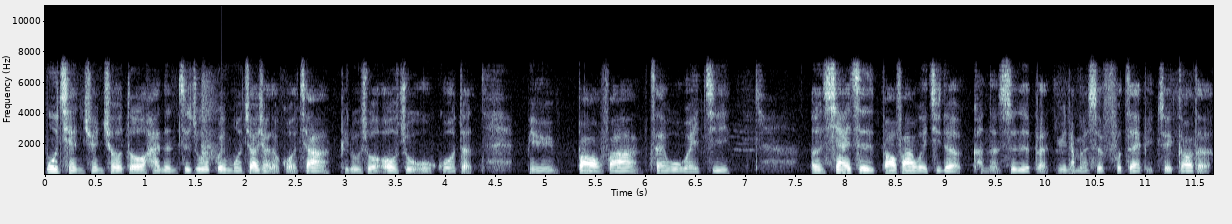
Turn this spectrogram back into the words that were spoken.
目前全球都还能资助规模较小的国家，比如说欧洲五国等，免于爆发债务危机。而下一次爆发危机的可能是日本，因为他们是负债比最高的，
